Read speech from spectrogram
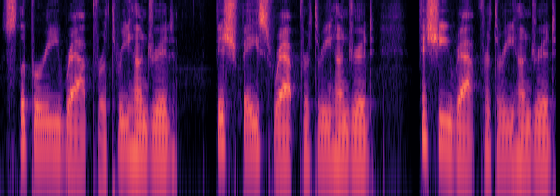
slippery wrap for 300, fish face wrap for 300, fishy wrap for 300.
